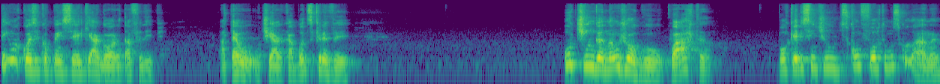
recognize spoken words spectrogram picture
tem uma coisa que eu pensei aqui agora, tá, Felipe? Até o, o Thiago acabou de escrever. O Tinga não jogou quarta porque ele sentiu um desconforto muscular, né?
